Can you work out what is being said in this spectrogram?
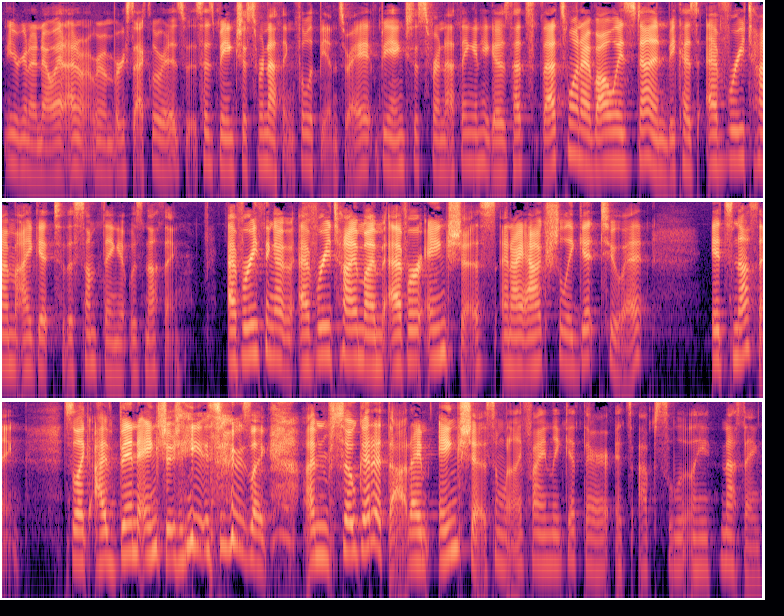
you're gonna know it. I don't remember exactly where it is. But it says, "Be anxious for nothing." Philippians, right? Be anxious for nothing. And he goes, "That's that's one I've always done because every time I get to the something, it was nothing." Everything I, every time I'm ever anxious and I actually get to it, it's nothing. So like I've been anxious. He, so he was like, I'm so good at that. I'm anxious, and when I finally get there, it's absolutely nothing.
